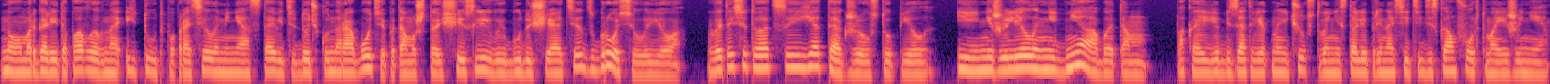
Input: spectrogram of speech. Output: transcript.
но Маргарита Павловна и тут попросила меня оставить дочку на работе, потому что счастливый будущий отец бросил ее. В этой ситуации я также уступил и не жалела ни дня об этом, пока ее безответные чувства не стали приносить дискомфорт моей жене.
